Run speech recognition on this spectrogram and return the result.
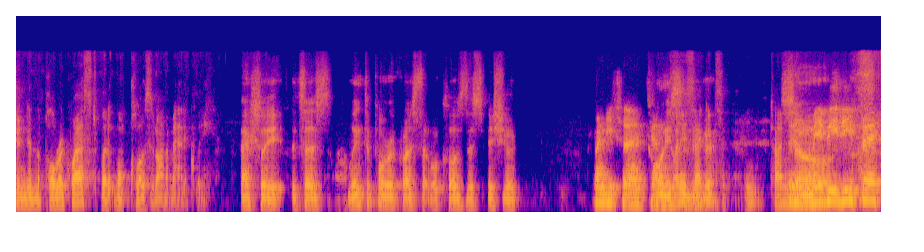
in the pull request, but it won't close it automatically. Actually, it says link to pull request that will close this issue. twenty seconds. 20 20 is a good- seconds. Ooh, time is- So- Maybe refresh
